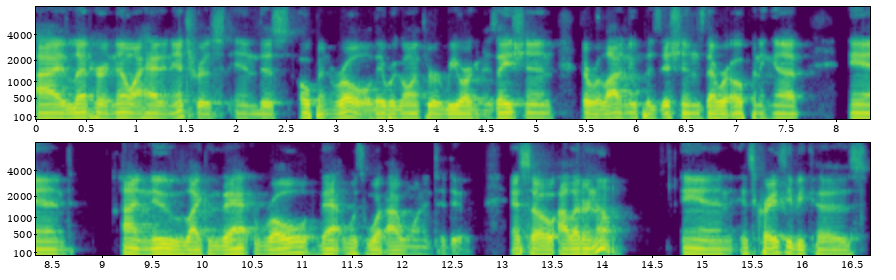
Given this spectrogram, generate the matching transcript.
I let her know I had an interest in this open role. They were going through a reorganization. There were a lot of new positions that were opening up. And I knew like that role, that was what I wanted to do. And so I let her know. And it's crazy because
